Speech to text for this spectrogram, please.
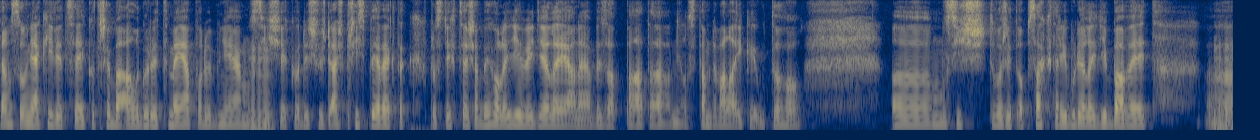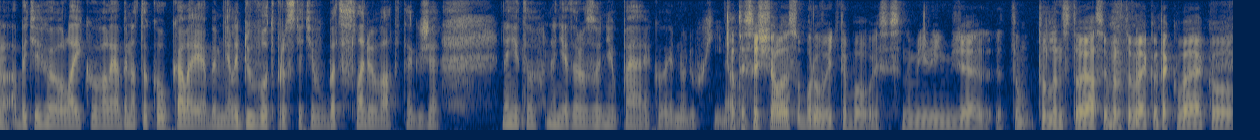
tam jsou nějaké věci, jako třeba algoritmy a podobně a musíš, mm-hmm. jako když už dáš příspěvek, tak prostě chceš, aby ho lidi viděli a ne, aby zapát a měl jsi tam dva lajky u toho. Uh, musíš tvořit obsah, který bude lidi bavit, mm-hmm. aby ti ho lajkovali, aby na to koukali, aby měli důvod prostě tě vůbec sledovat, takže není to, není to rozhodně úplně jako jednoduchý. No. A ty jsi ale z oboru, viď? nebo jestli se nemýlím, že to, tohle je asi pro tebe jako takové jako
